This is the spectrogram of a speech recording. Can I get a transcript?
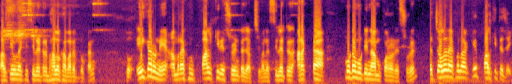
পালকিও নাকি সিলেটের ভালো খাবারের দোকান। তো এই কারণে আমরা এখন পালকি রেস্টুরেন্টে যাচ্ছি মানে সিলেটের আরেকটা মোটামুটি নাম করা রেস্টুরেন্ট চলেন এখন আগে পালকিতে যাই।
